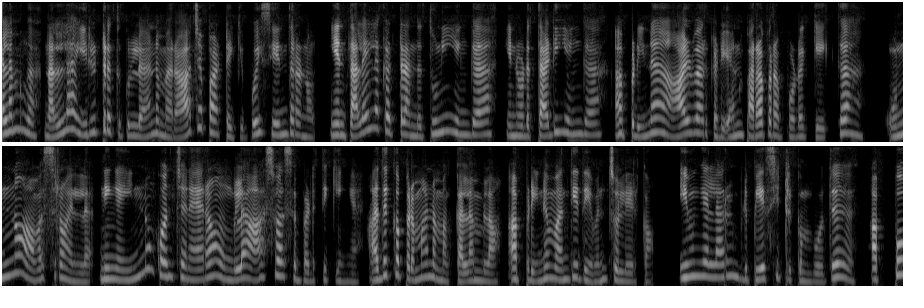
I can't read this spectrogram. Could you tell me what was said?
கிளம்புங்க நல்லா இருட்டுறதுக்குள்ள நம்ம ராஜபாட்டைக்கு போய் சேர்ந்துடணும் என் தலையில கட்டுற அந்த துணி எங்க? என்னோட தடி எங்க? அப்படின்னு ஆழ்வார்க்கடியான் பரபரப்போட கேட்க ஒன்னும் அவசரம் இல்ல. நீங்க இன்னும் கொஞ்ச நேரம் உங்களை ஆஸ்வாசப்படுத்திக்கிங்க அதுக்கப்புறமா நம்ம கிளம்பலாம். அப்படின்னு வந்தியத்தேவன் சொல்லியிருக்கான். இவங்க எல்லாரும் இப்படி பேசிட்டு இருக்கும்போது அப்போ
